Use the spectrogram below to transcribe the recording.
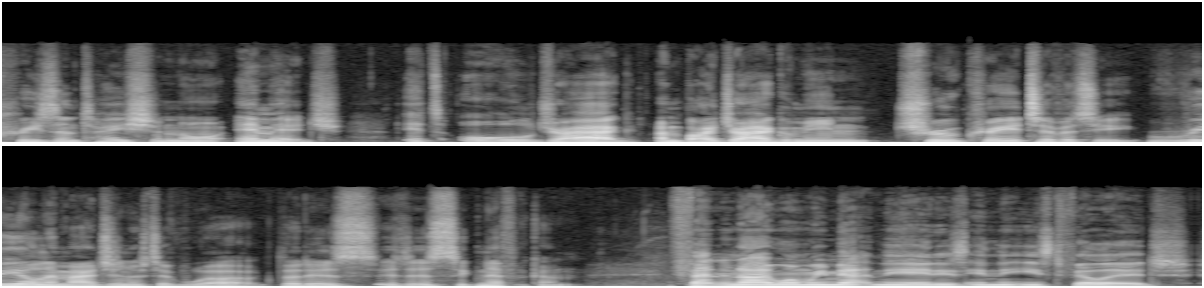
presentation or image. It's all drag. And by drag, I mean true creativity, real imaginative work that is, it is significant. Fenton and I, when we met in the 80s in the East Village,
